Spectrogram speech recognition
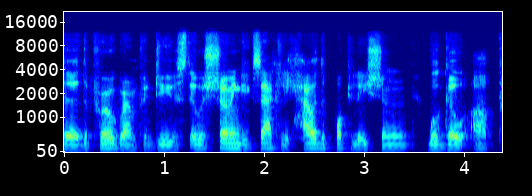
uh, the program produced it was showing exactly how the population will go up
